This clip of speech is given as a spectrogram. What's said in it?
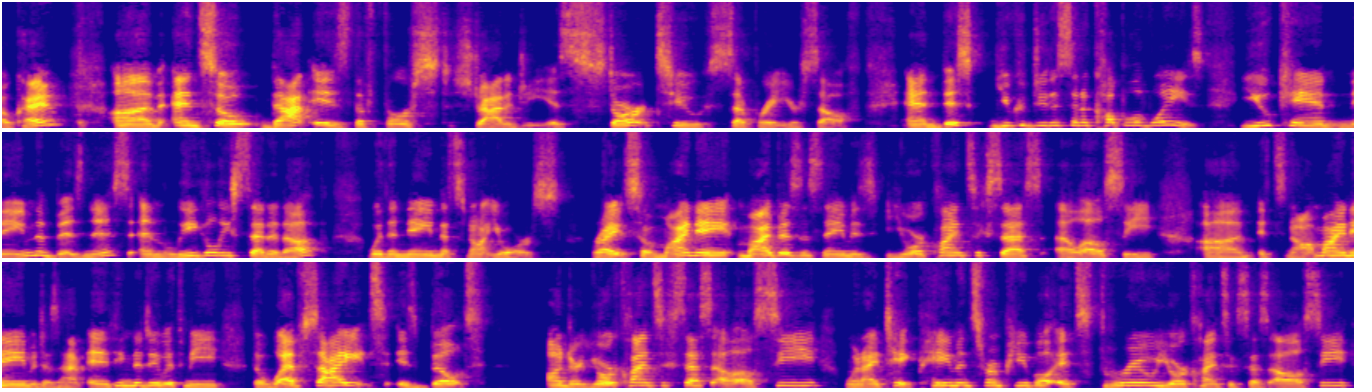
Okay. Um, and so that is the first strategy is start to separate yourself. And this, you could do this in a couple of ways. You can name the business and legally set it up with a name that's not yours right? So my name, my business name is Your Client Success LLC. Um, it's not my name. It doesn't have anything to do with me. The website is built under Your Client Success LLC. When I take payments from people, it's through Your Client Success LLC.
